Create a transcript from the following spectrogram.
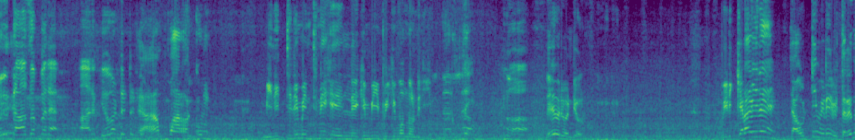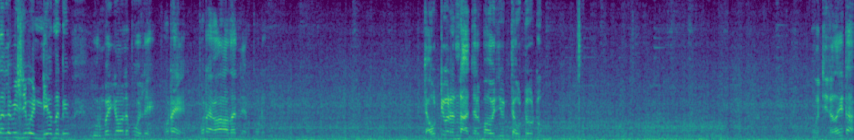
ഒരു ദാസപ്പന ആരൊക്കെയോ കണ്ടിട്ടുണ്ട്. ഞാൻ പറക്കും. മിനിറ്റിന് മിനിറ്റിന് ഹെയിലേക്കും ബി പിക്കും വന്നോണ്ടിരിക്കും ഒരു വണ്ടി ഓടും. പിടിക്കടാ ഇതിനെ ചവിട്ടി വിട്. ഇത്രയും നല്ല വലിയ വണ്ടി വന്നിട്ട് ഉറുമ്പരിക്കാൻ പോലെ പോലെ പോട്ടെ പോട്ടെ. ആ തന്നെ പോട്ടെ. ചവിട്ടി വിടണ്ട. ചിലപ്പോ അവർ ചവിട്ട് കിട്ടും. നൂറ്റി ഇരുപതായിട്ടാ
